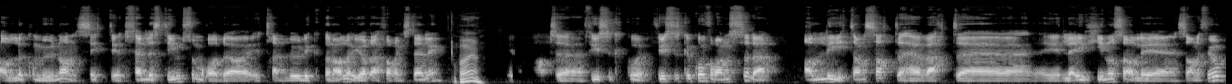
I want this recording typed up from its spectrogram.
alle kommunene sitter i et felles Teams-område i 30 ulike kanaler og gjør erfaringsdeling. Oh, ja. Vi har hatt uh, fysiske, fysiske konferanser der alle IT-ansatte har vært eh, i leid kinosal i Sandefjord.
